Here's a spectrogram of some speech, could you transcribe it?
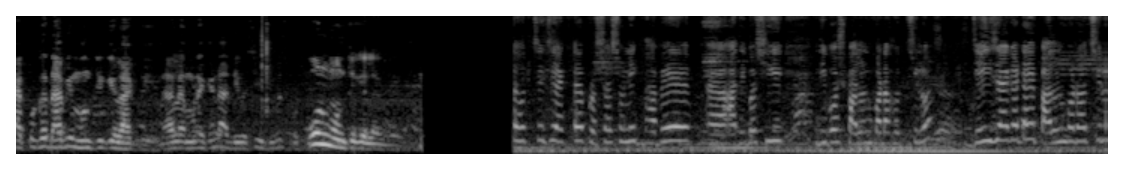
এক প্রকার দাবি মন্ত্রীকে লাগবে নাহলে আমরা এখানে আদিবাসী দিবস কোন মন্ত্রীকে লাগবে? হচ্ছে যে একটা প্রশাসনিক ভাবে আদিবাসী দিবস পালন করা হচ্ছিল। যেই জায়গাটায় পালন করা হচ্ছিল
